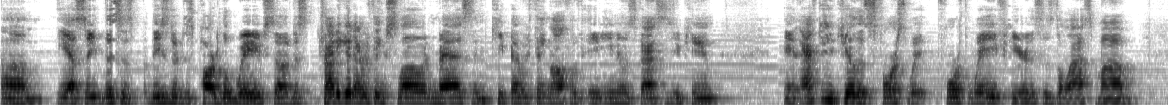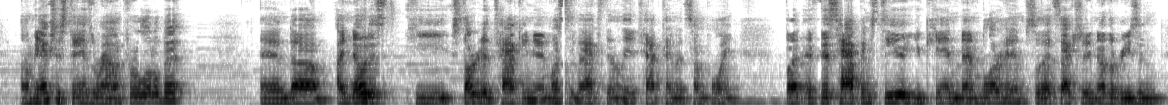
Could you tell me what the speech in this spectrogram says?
Um, yeah, so this is these are just part of the wave. So just try to get everything slow and mess and keep everything off of Adino as fast as you can. And after you kill this fourth wave, fourth wave here, this is the last mob, um, he actually stands around for a little bit. And um, I noticed he started attacking me. I must have accidentally attacked him at some point. But if this happens to you, you can Memblur him. So that's actually another reason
